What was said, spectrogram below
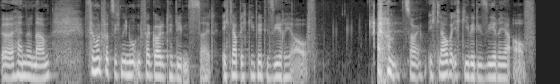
äh, Handelnamen, 45 Minuten vergeudete Lebenszeit. Ich glaube, ich gebe die Serie auf. Sorry, ich glaube, ich gebe die Serie auf.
